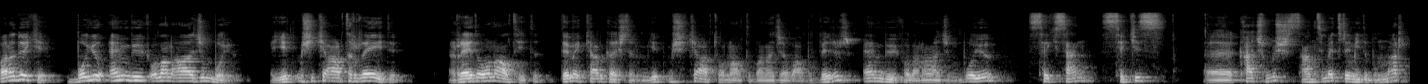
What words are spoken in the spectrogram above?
Bana diyor ki boyu en büyük olan ağacın boyu. E, 72 artı R idi. R de 16 idi. Demek ki arkadaşlarım 72 artı 16 bana cevabı verir. En büyük olan ağacın boyu 88 e, kaçmış santimetre miydi bunlar?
